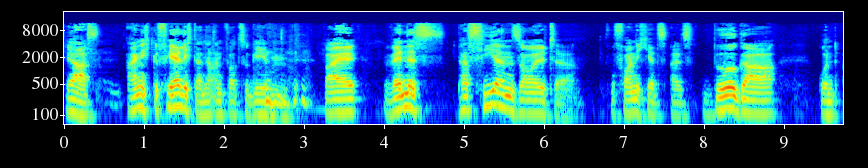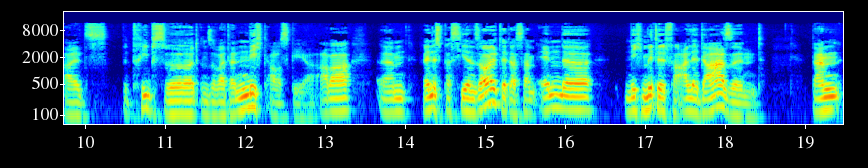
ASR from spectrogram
Ja, es ist eigentlich gefährlich, da eine Antwort zu geben. weil wenn es passieren sollte, wovon ich jetzt als Bürger und als Betriebswirt und so weiter nicht ausgehe. Aber ähm, wenn es passieren sollte, dass am Ende nicht Mittel für alle da sind, dann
